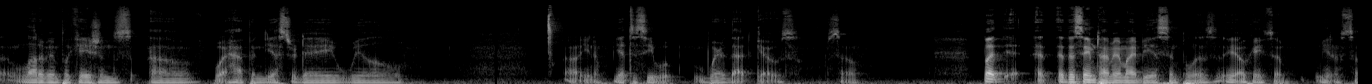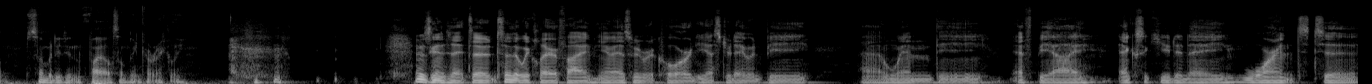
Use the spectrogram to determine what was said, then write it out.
a lot of implications of what happened yesterday will uh, you know, yet to see where that goes. So but at, at, the same time it might be as simple as yeah, okay, so you know, some somebody didn't file something correctly. I was going to say, so so that we clarify, you know, as we record, yesterday would be uh, when the FBI executed a warrant to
